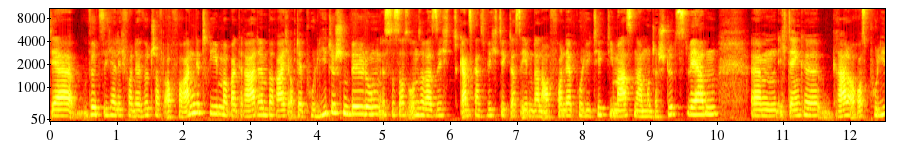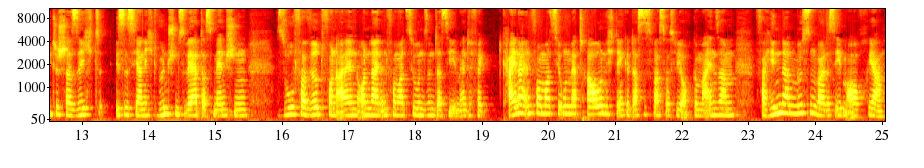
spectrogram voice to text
der wird sicherlich von der Wirtschaft auch vorangetrieben, aber gerade im Bereich auch der politischen Bildung ist es aus unserer Sicht ganz, ganz wichtig, dass eben dann auch von der Politik die Maßnahmen unterstützt werden. Ähm, ich denke, gerade auch aus politischer Sicht ist es ja nicht wünschenswert, dass Menschen so verwirrt von allen Online-Informationen sind, dass sie im Endeffekt keiner Information mehr trauen. Ich denke, das ist was, was wir auch gemeinsam verhindern müssen, weil das eben auch ja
